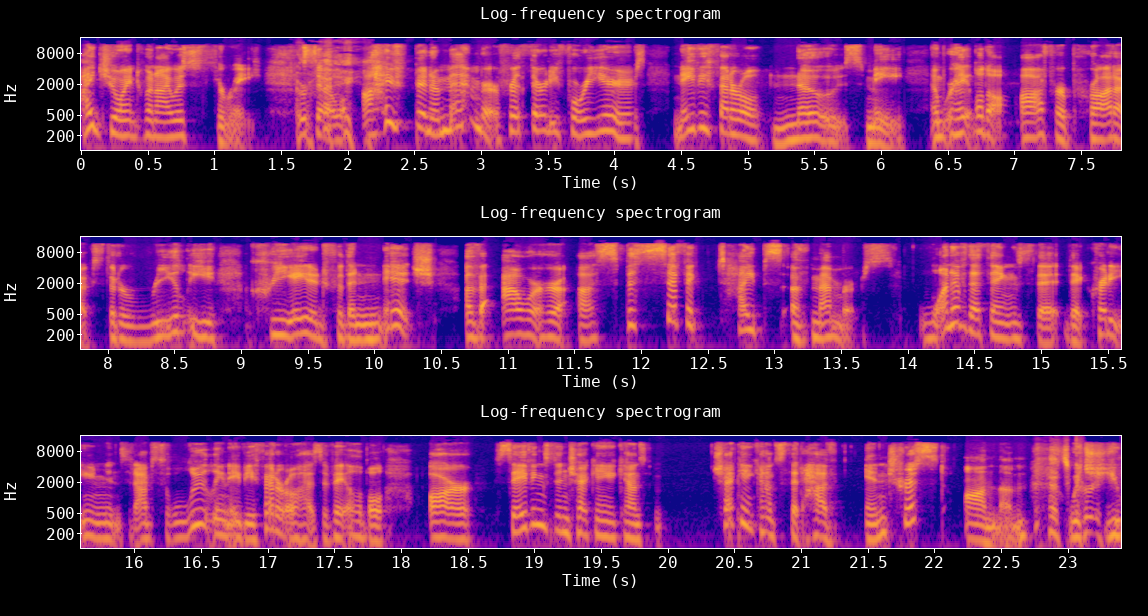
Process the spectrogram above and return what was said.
I joined when I was three. Right. So I've been a member for 34 years. Navy Federal knows me, and we're able to offer products that are really created for the niche of our uh, specific types of members. One of the things that, that credit unions and absolutely Navy Federal has available are savings and checking accounts checking accounts that have interest on them, that's which cra- you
